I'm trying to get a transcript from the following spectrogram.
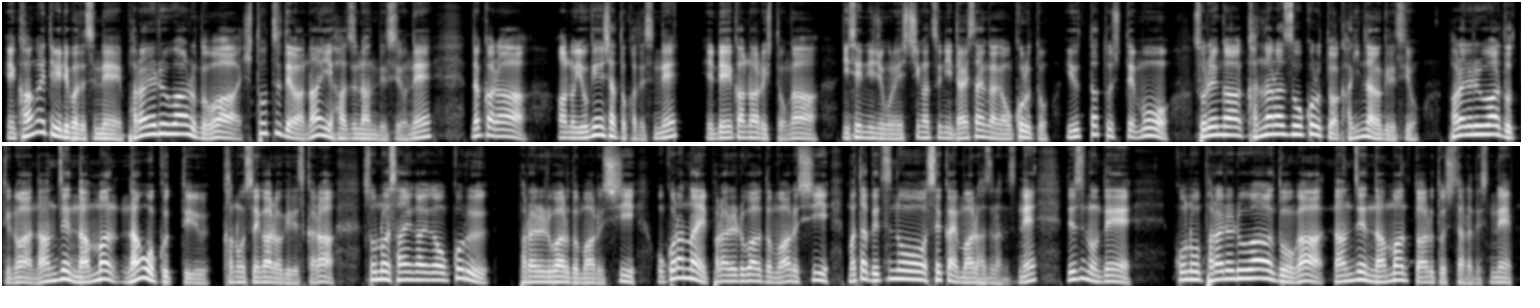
え考えてみればですね、パラレルワールドは一つではないはずなんですよね。だから、あの預言者とかですね、霊感のある人が2025年7月に大災害が起こると言ったとしても、それが必ず起こるとは限らないわけですよ。パラレルワールドっていうのは何千何万何億っていう可能性があるわけですから、その災害が起こるパラレルワールドもあるし、起こらないパラレルワールドもあるし、また別の世界もあるはずなんですね。ですので、このパラレルワールドが何千何万とあるとしたらですね、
